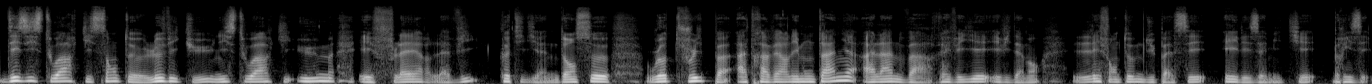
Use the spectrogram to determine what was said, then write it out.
des histoires qui sentent le vécu, une histoire qui hume et flaire la vie quotidienne. Dans ce road trip à travers les montagnes, Alan va réveiller évidemment les fantômes du passé et les amitiés brisées.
